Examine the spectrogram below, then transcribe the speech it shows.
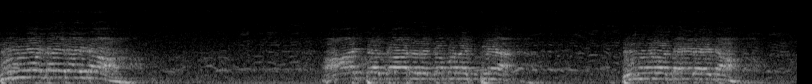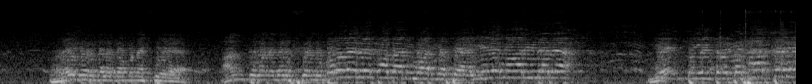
ದುರ್ಯೋಧನ ರೈಡ ರೈಡರ್ಗಳ ಗಮನಕ್ಕೆ ತುಂಬ ಡೈರೈಡ ರೈಡರ್ಗಳ ಗಮನಕ್ಕೆ ಅಂಕವನ್ನು ಗಳಿಸಿಕೊಂಡು ಬರಲೇಬೇಕಾದ ಅನಿವಾರ್ಯತೆ ಏ ಮಾಡಿದರೆ ಎಂಟು ಎಂಟರ ಸಾಕ್ತಾರೆ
